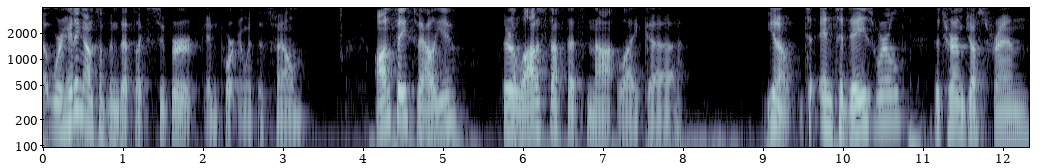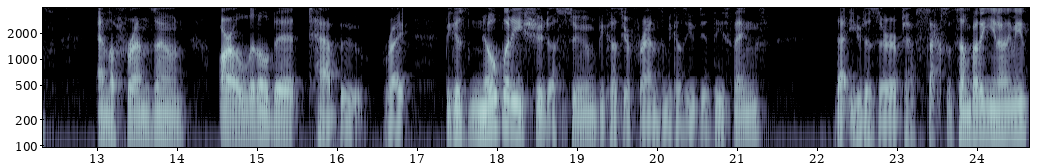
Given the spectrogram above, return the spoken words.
uh, we're hitting on something that's like super important with this film. On face value, there are a lot of stuff that's not like, uh, you know, t- in today's world, the term "just friends" and the friend zone are a little bit taboo, right? Because nobody should assume because you're friends and because you did these things that you deserve to have sex with somebody. You know what I mean?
